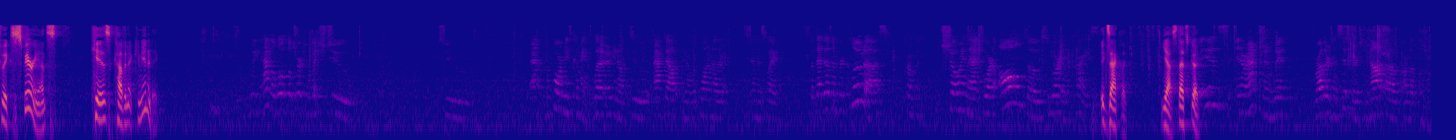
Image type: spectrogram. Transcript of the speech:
to experience His covenant community. we have a local church in which to, to act- perform these commands, whatever, you know, to act out, you know, with one another in this way. But that doesn't preclude us from showing that toward all those who are in Christ. Exactly. Yes, that's good. It is interaction with brothers and sisters, not of our local church.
